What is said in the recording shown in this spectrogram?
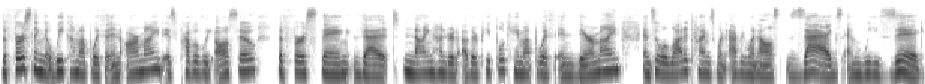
the first thing that we come up with in our mind is probably also the first thing that 900 other people came up with in their mind. And so a lot of times when everyone else zags and we zig,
